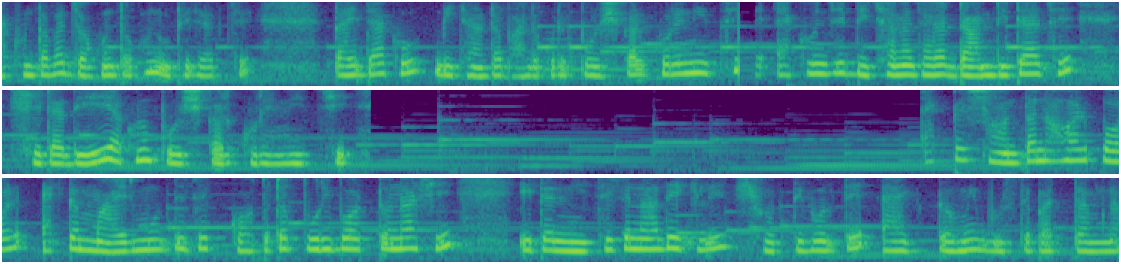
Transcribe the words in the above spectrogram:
এখন তো আবার যখন তখন উঠে যাচ্ছে। তাই দেখো, বিছানাটা ভালো করে পরিষ্কার করে নিচ্ছি। এখন যে বিছানা যারা ডান্ডিটা আছে, সেটা দিয়েই এখন পরিষ্কার করে নিচ্ছি। একটা সন্তান হওয়ার পর একটা মায়ের মধ্যে যে কতটা পরিবর্তন আসে, এটা নিজেকে না দেখলে সত্যি বলতে একদমই বুঝতে পারতাম না।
